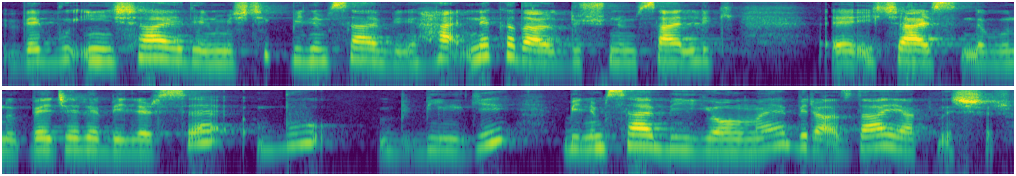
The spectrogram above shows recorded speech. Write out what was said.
ve bu inşa edilmişlik bilimsel bir her ne kadar düşünümsellik e, içerisinde bunu becerebilirse bu bilgi bilimsel bilgi olmaya biraz daha yaklaşır.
